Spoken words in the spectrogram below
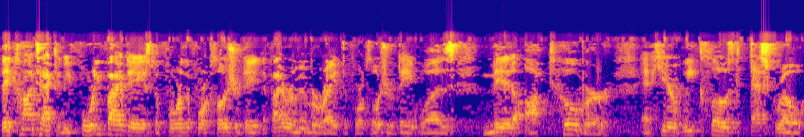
They contacted me 45 days before the foreclosure date, and if I remember right, the foreclosure date was mid-October, and here we closed escrow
